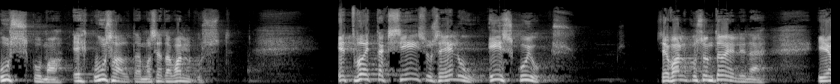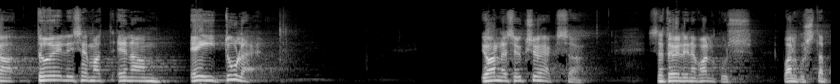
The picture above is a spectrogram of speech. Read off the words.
uskuma ehk usaldama seda valgust. et võetaks Jeesuse elu eeskujuks see valgus on tõeline. Ja tõelisemat enam ei tule. Johannese üks üheksa, see tõeline valgus valgustab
